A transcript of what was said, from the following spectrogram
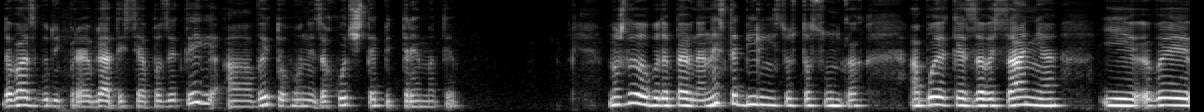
до вас будуть проявлятися позитиві, а ви того не захочете підтримати. Можливо, буде певна нестабільність у стосунках, або якесь зависання, і ви,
